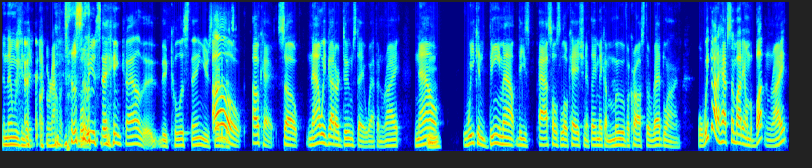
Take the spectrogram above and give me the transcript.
and then we can fuck around with this. what were you saying, Kyle? The, the coolest thing you started. this- Oh, okay. So now we've got our doomsday weapon, right? Now Mm-hmm. we can beam out these assholes' location if they make a move across the red line. Well, we got to have somebody on the button, right?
